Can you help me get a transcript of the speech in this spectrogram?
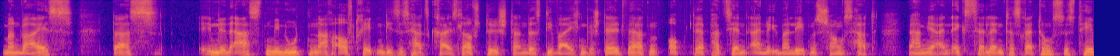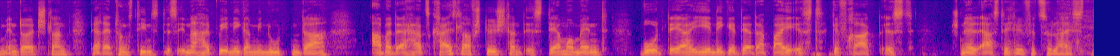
Man weiß, dass in den ersten Minuten nach Auftreten dieses Herz-Kreislauf-Stillstandes die Weichen gestellt werden, ob der Patient eine Überlebenschance hat. Wir haben ja ein exzellentes Rettungssystem in Deutschland. Der Rettungsdienst ist innerhalb weniger Minuten da. Aber der Herz-Kreislauf-Stillstand ist der Moment, wo derjenige, der dabei ist, gefragt ist, schnell erste Hilfe zu leisten.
